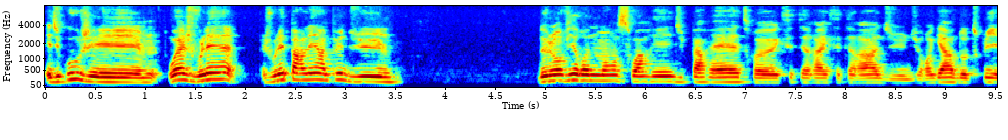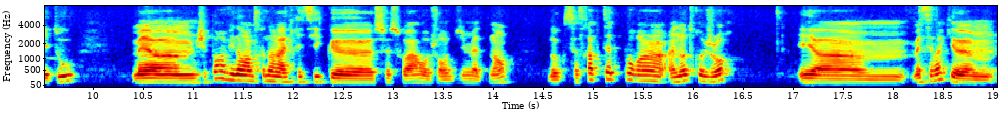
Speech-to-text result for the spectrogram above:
Et du coup, j'ai ouais, je voulais je voulais parler un peu du de l'environnement soirée, du paraître, heu, et cetera, et cetera, du du regard d'autrui et tout. Mais, hem, j'ai pas envie de rentrer dans la critique, heu, ce soir, aujourd'hui, maintenant. Donc ça sera peut-être pour un autre jour et hem, mais c'est vrai que,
